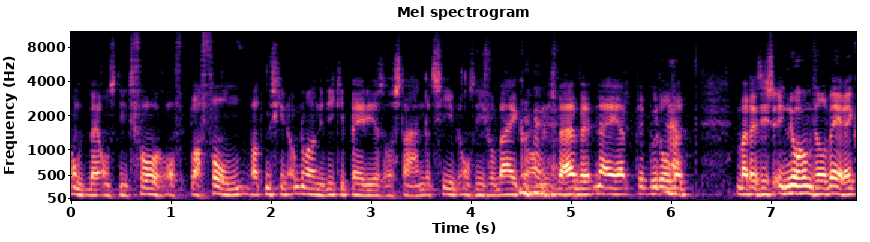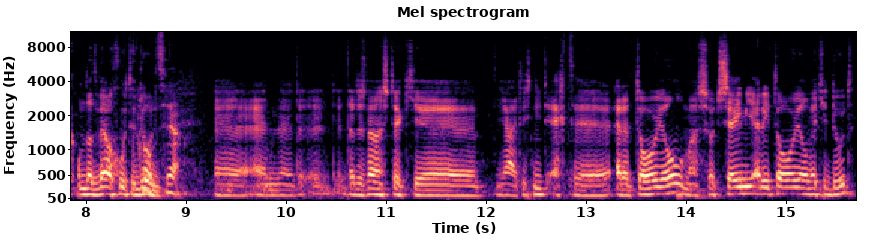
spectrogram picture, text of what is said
komt bij ons niet voor. Of plafond, wat misschien ook nog wel in de Wikipedia zal staan, dat zie je bij ons niet voorbij komen. Dus we hebben, nee, ja, ik bedoel Ja. dat, maar dat is enorm veel werk om dat wel goed te doen. Ja. Eh, en eh, dat is wel een stukje, eh, ja, het is niet echt editorial, maar een soort semi-editorial wat je doet,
